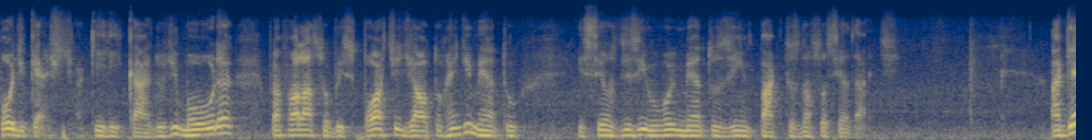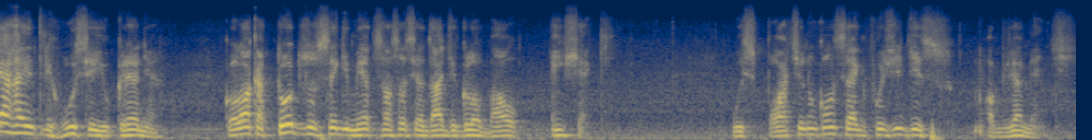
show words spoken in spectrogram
podcast aqui Ricardo de Moura para falar sobre esporte de alto rendimento e seus desenvolvimentos e impactos na sociedade. A guerra entre Rússia e Ucrânia coloca todos os segmentos da sociedade global em xeque. O esporte não consegue fugir disso, obviamente.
